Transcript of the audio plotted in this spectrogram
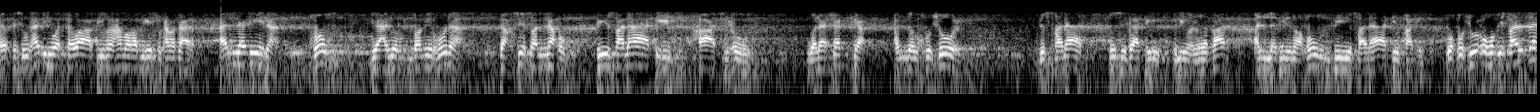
يحتسبون أجله والثواب فيما أمر به سبحانه وتعالى. الذين هم يعني الضمير هنا تخصيصا لهم في صلاتهم خاشعون. ولا شك أن الخشوع في الصلاة من صفاته الإيمان قال الذين هم في صلاة خاشعون. وخشوعه بقلبه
